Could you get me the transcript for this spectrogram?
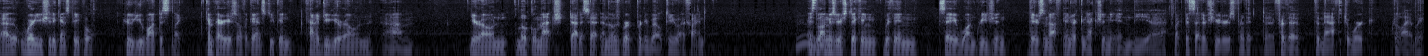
uh, where you shoot against people who you want to like compare yourself against. You can kind of do your own um, your own local match data set, and those work pretty well too. I find, as long as you're sticking within say one region, there's enough interconnection in the uh, like the set of shooters for that uh, for the the math to work reliably.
